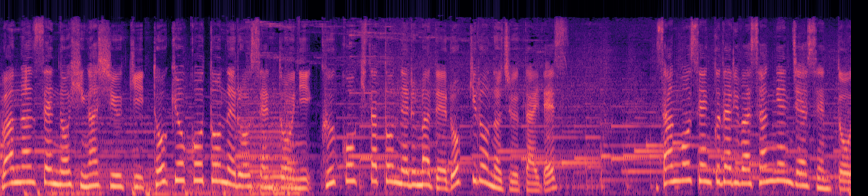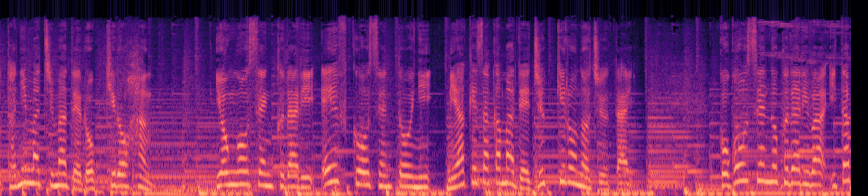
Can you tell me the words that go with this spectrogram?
湾岸線の東行き東京港トンネルを先頭に空港北トンネルまで6キロの渋滞です。3号線下りは三軒茶屋線と谷町まで6キロ半。4号線下り永福を先頭に三宅坂まで10キロの渋滞。5号線の下りは板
